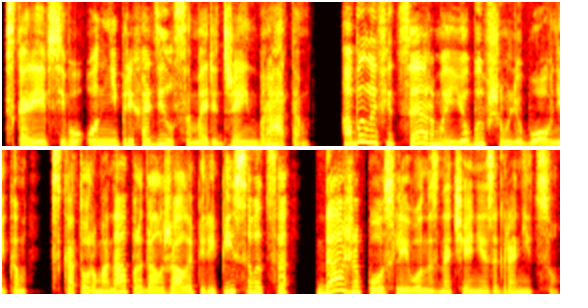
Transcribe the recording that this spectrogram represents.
Скорее всего, он не приходился Мэри Джейн братом, а был офицером и ее бывшим любовником, с которым она продолжала переписываться даже после его назначения за границу.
